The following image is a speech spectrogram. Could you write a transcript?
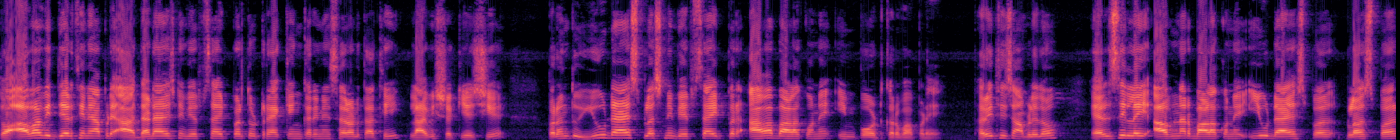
તો આવા વિદ્યાર્થીને આપણે આધાર ડાયસની વેબસાઇટ પર તો ટ્રેકિંગ કરીને સરળતાથી લાવી શકીએ છીએ, પરંતુ યુ ડાયસ પ્લસની વેબસાઇટ પર આવા બાળકોને ઇમ્પોર્ટ કરવા પડે. ફરીથી સાંભળી લો એલસી લઈ આવનાર બાળકોને યુ ડાયસ પર, પ્લસ પર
